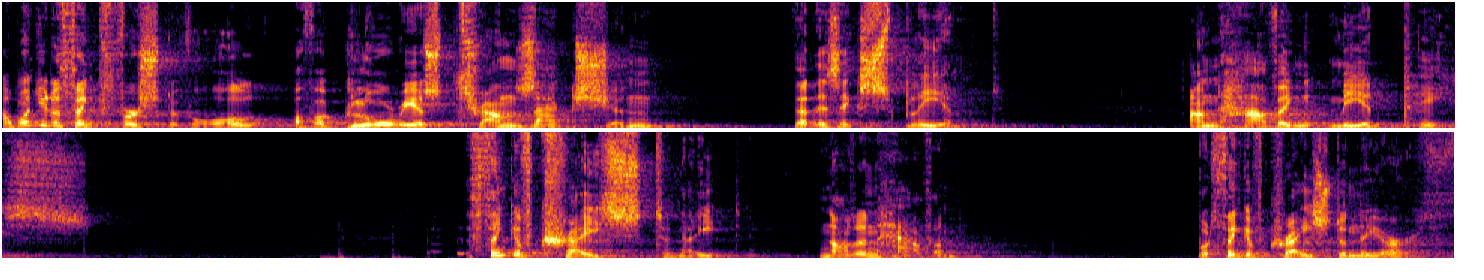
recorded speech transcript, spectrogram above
I want you to think, first of all, of a glorious transaction that is explained. And having made peace. Think of Christ tonight, not in heaven, but think of Christ on the earth.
